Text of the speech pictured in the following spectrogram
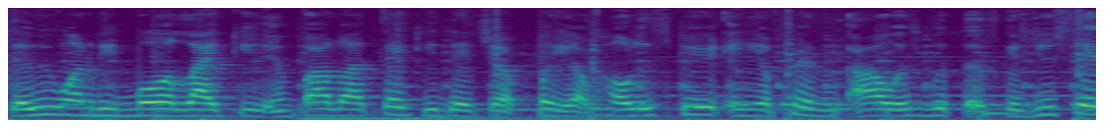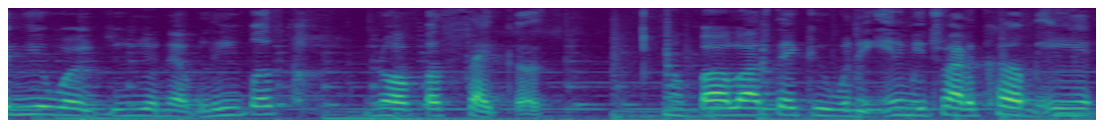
that we want to be more like you. And, Father, I thank you that your, for your Holy Spirit and your presence always with us, because you said in your word, you'll never leave us nor forsake us. And Father, I thank you when the enemy try to come in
